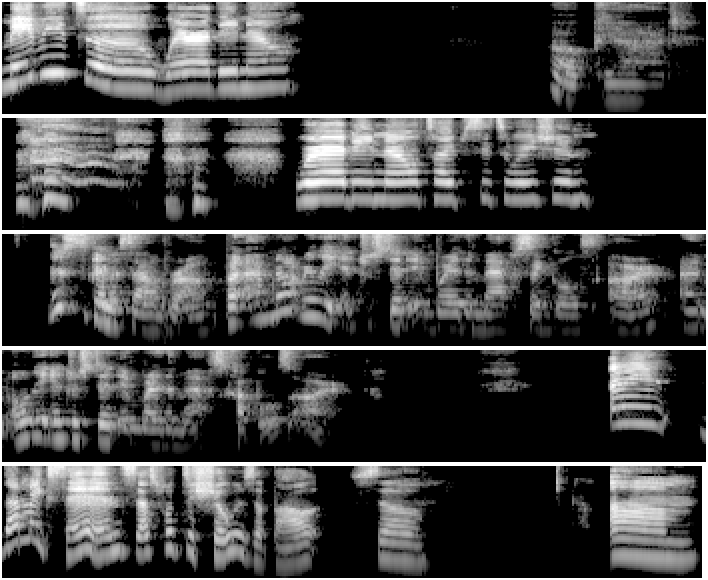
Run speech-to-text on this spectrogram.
Maybe it's a where are they now? Oh God. where are they now type situation? This is gonna sound wrong, but I'm not really interested in where the MAFS singles are. I'm only interested in where the MAFS couples are. I mean, that makes sense. That's what the show is about. So um,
